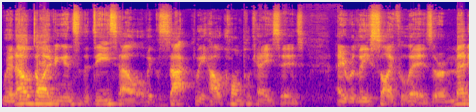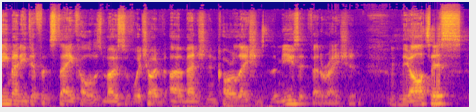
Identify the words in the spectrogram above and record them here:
we're now diving into the detail of exactly how complicated a release cycle is. There are many, many different stakeholders, most of which I've uh, mentioned in correlation to the Music Federation. Mm-hmm. The artists,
